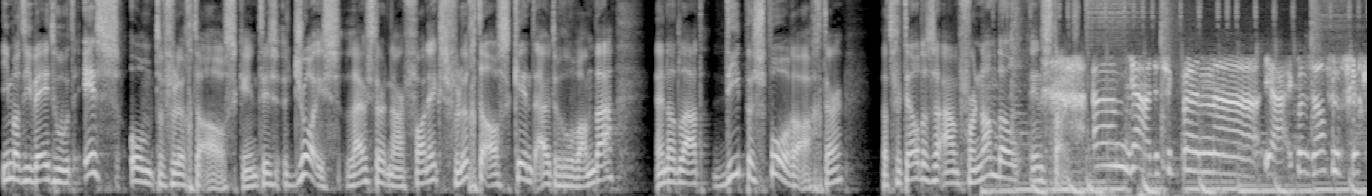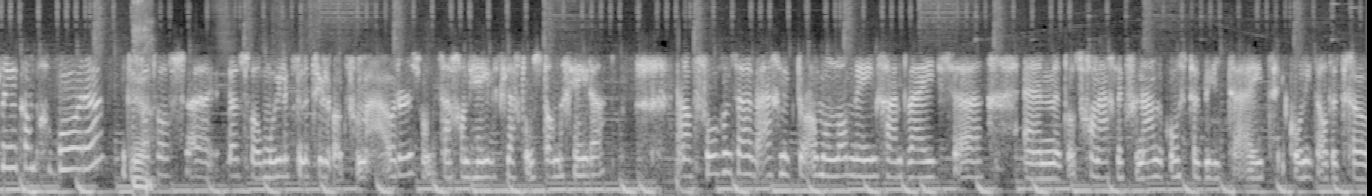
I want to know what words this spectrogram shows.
Iemand die weet hoe het is om te vluchten als kind is Joyce. Luistert naar Phonics, vluchten als kind uit Rwanda. En dat laat diepe sporen achter. Dat vertelde ze aan Fernando in start. Um, ja, dus ik ben, uh, ja, ik ben zelf in een vluchtelingenkamp geboren. Dus ja. dat was uh, best wel moeilijk natuurlijk ook voor mijn ouders. Want het zijn gewoon hele slechte omstandigheden. En vervolgens zijn we eigenlijk door allemaal landen heen gaan reizen. En het was gewoon eigenlijk voornamelijk onstabiliteit. Ik kon niet altijd zo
